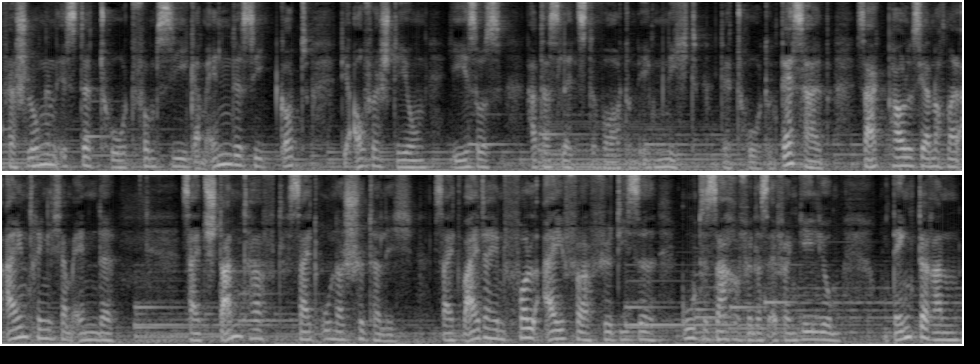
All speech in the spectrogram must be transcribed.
Verschlungen ist der Tod vom Sieg. Am Ende siegt Gott die Auferstehung. Jesus hat das letzte Wort und eben nicht der Tod. Und deshalb sagt Paulus ja nochmal eindringlich am Ende, seid standhaft, seid unerschütterlich, seid weiterhin voll Eifer für diese gute Sache, für das Evangelium und denkt daran,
